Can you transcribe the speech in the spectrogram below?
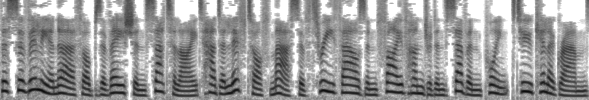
The civilian Earth observation satellite had a liftoff mass of 3507.2 kilograms,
